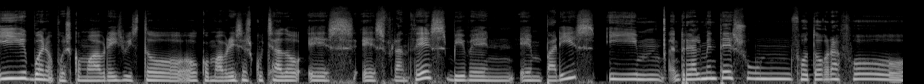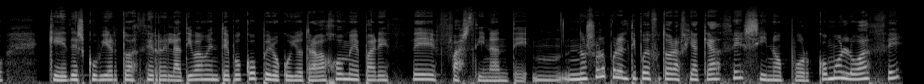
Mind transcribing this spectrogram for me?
Y bueno, pues como habréis visto o como habréis escuchado, es, es francés, vive en, en, París y mm, realmente es un fotógrafo que he descubierto hace relativamente poco, pero cuyo trabajo me parece fascinante. Mm, no solo por el tipo de fotografía que hace, sino por cómo lo hace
